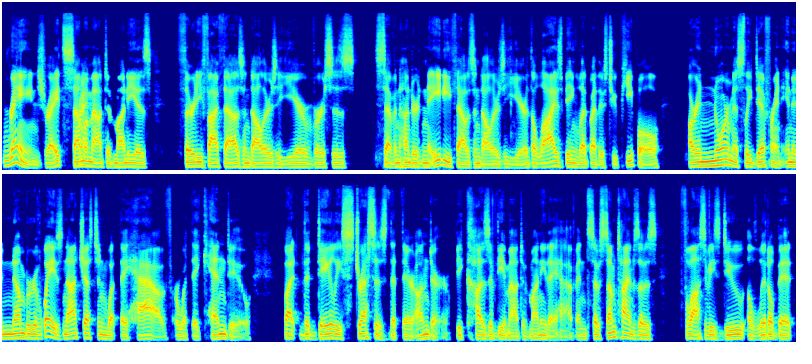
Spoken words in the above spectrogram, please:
range, right? Some right. amount of money is thirty five thousand dollars a year versus $780,000 a year, the lives being led by those two people are enormously different in a number of ways, not just in what they have or what they can do, but the daily stresses that they're under because of the amount of money they have. And so sometimes those philosophies do a little bit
